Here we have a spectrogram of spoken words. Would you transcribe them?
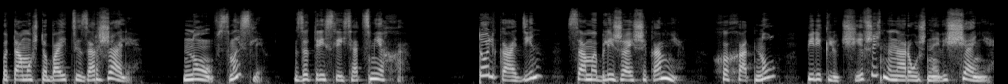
потому что бойцы заржали. Ну, в смысле, затряслись от смеха. Только один, самый ближайший ко мне, хохотнул, переключившись на наружное вещание.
